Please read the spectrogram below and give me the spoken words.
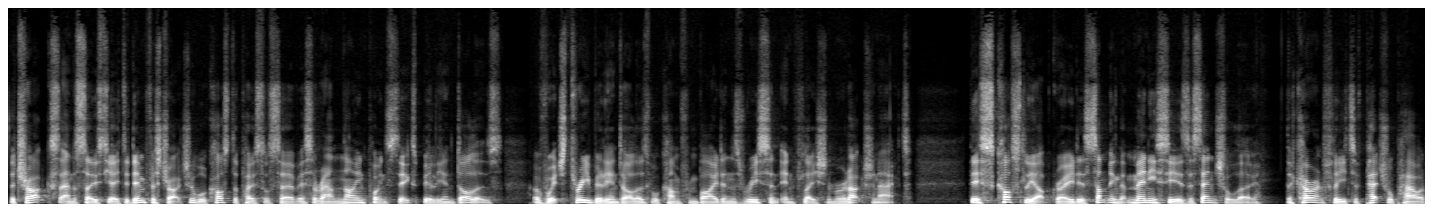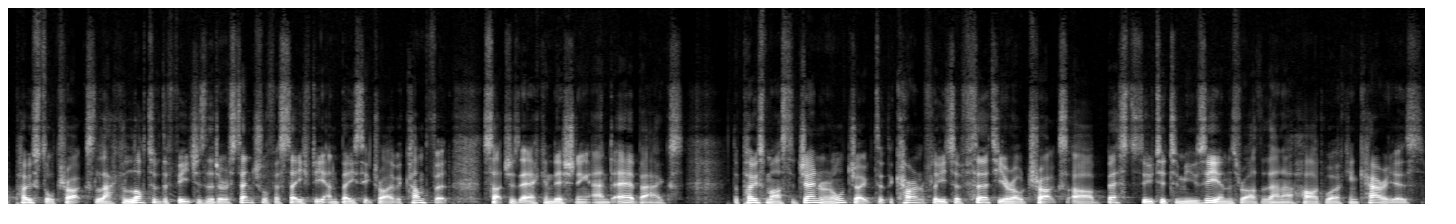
The trucks and associated infrastructure will cost the Postal Service around $9.6 billion, of which $3 billion will come from Biden's recent Inflation Reduction Act. This costly upgrade is something that many see as essential, though. The current fleet of petrol powered postal trucks lack a lot of the features that are essential for safety and basic driver comfort, such as air conditioning and airbags. The Postmaster General joked that the current fleet of 30 year old trucks are best suited to museums rather than our hard working carriers.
